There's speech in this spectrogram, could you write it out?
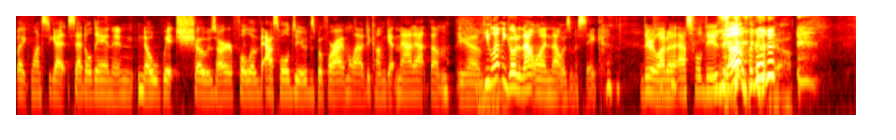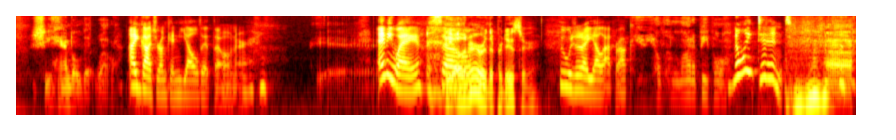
like wants to get settled in and know which shows are full of asshole dudes before I'm allowed to come get mad at them. Yeah, He let me go to that one. That was a mistake. there are a lot of asshole dudes. Yeah. She handled it well. I got drunk and yelled at the owner. Yeah. Anyway, so The owner or the producer? who did I yell at, Brock? You yelled at a lot of people. No, I didn't.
